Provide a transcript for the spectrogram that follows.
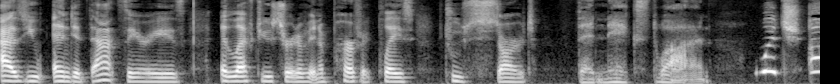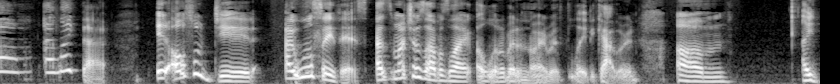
as you ended that series, it left you sort of in a perfect place to start the next one which um I like that. It also did. I will say this: as much as I was like a little bit annoyed with Lady Catherine, um, I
